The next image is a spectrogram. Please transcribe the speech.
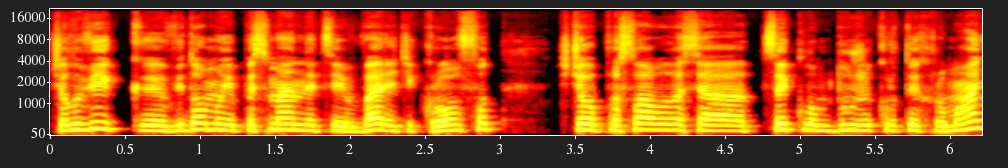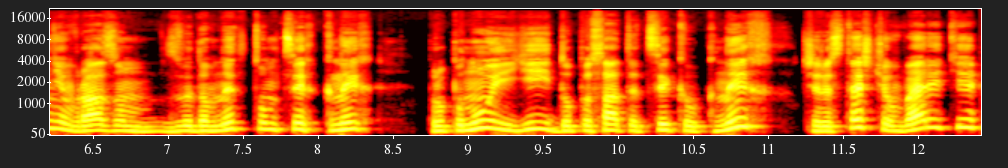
Чоловік е, відомої письменниці Веріті Кроуфорд, що прославилася циклом дуже крутих романів разом з видавництвом цих книг, пропонує їй дописати цикл книг через те, що Веріті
